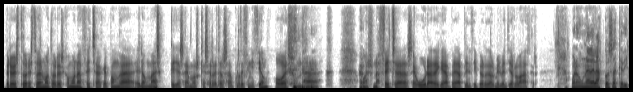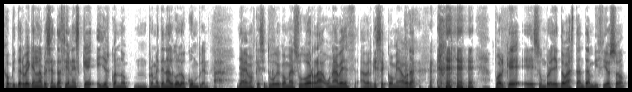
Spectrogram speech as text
Pero esto, esto del motor es como una fecha que ponga Elon Musk, que ya sabemos que se retrasa por definición, o es una, o es una fecha segura de que a, a principios de 2022 lo van a hacer. Bueno, una de las cosas que dijo Peter Beck en la presentación es que ellos cuando mm, prometen algo lo cumplen. Ah, Ya ah. vemos que se tuvo que comer su gorra una vez, a ver qué se come ahora, porque es un proyecto bastante ambicioso.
